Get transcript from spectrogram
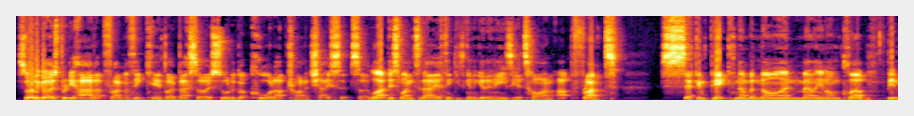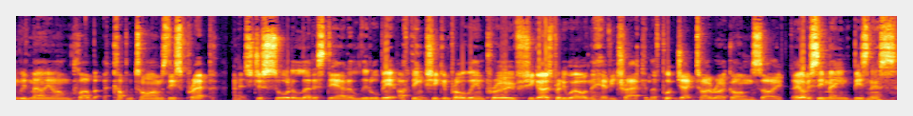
sort of goes pretty hard up front. I think Campo Basso sort of got caught up trying to chase it. So like this one today, I think he's going to get an easier time up front. Second pick, number nine, Malianon Club. Been with Malianon Club a couple times this prep and it's just sort of let us down a little bit. I think she can probably improve. She goes pretty well on the heavy track, and they've put Jack Toeroek on, so they obviously mean business.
